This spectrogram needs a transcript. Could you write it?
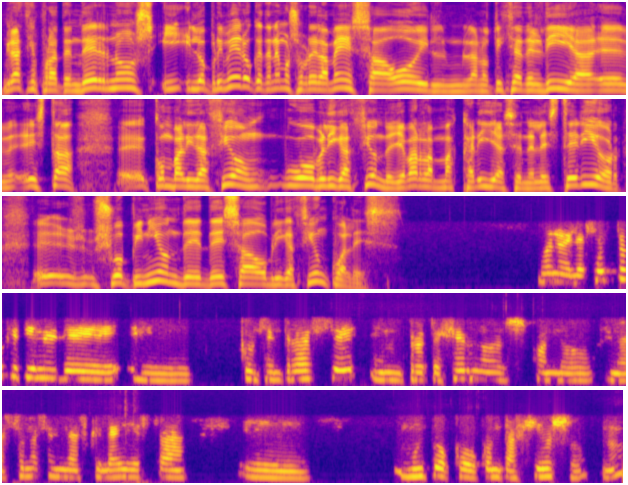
Gracias por atendernos. Y, lo primero que tenemos sobre la mesa hoy, la noticia del día, eh, esta eh, convalidación u obligación de llevar las mascarillas en el exterior. Eh, ¿Su opinión de, esa obligación cuál es? Bueno, el efecto que tiene de concentrarse en protegernos cuando en las zonas en las que el aire está muy poco contagioso, ¿no?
